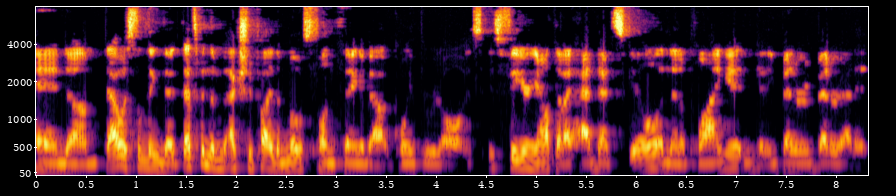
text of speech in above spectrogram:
And um, that was something that that's been the, actually probably the most fun thing about going through it all is, is figuring out that I had that skill and then applying it and getting better and better at it.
